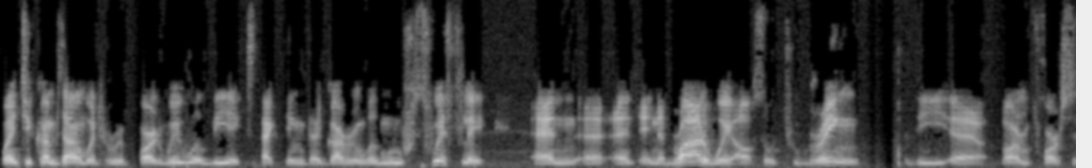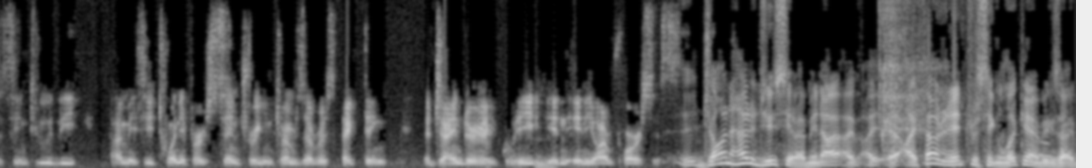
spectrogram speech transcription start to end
When she comes down with her report, we will be expecting the government will move swiftly and, uh, and in a broad way also to bring the armed forces into the I may say 21st century in terms of respecting gender equity mm. in, in the armed forces. Uh, John, how did you see it? I mean, I, I, I found it interesting looking at it because I,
